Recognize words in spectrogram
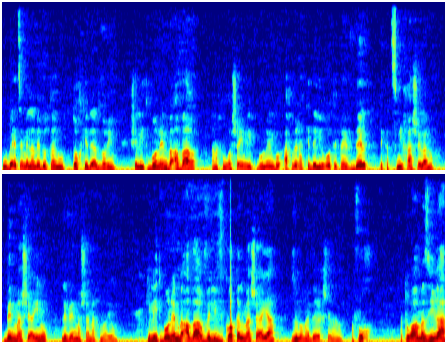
הוא בעצם מלמד אותנו, תוך כדי הדברים, שלהתבונן בעבר, אנחנו רשאים להתבונן בו אך ורק כדי לראות את ההבדל, את הצמיחה שלנו, בין מה שהיינו לבין מה שאנחנו היום. כי להתבונן בעבר ולבכות על מה שהיה, זו לא מהדרך שלנו. הפוך, התורה מזהירה,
